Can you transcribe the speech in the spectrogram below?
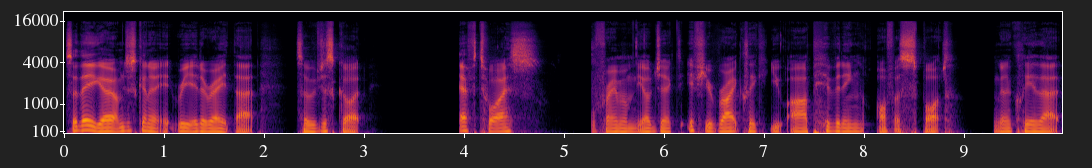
So there you go. I'm just going to reiterate that. So we've just got F twice, frame on the object. If you right click, you are pivoting off a spot. I'm going to clear that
